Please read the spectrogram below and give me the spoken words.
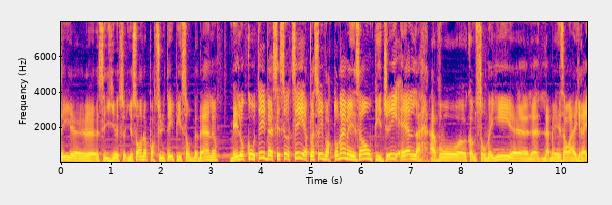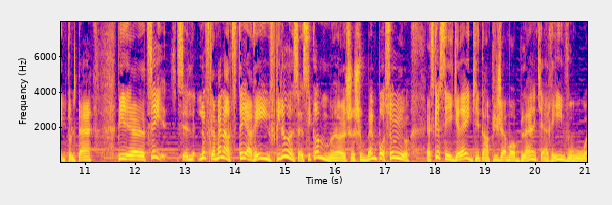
euh, il a son opportunité, puis il saute dedans. Là. Mais l'autre côté, ben c'est ça, après ça, il va retourner à la maison, puis Jay, elle, elle, va euh, comme surveiller euh, la maison à Greg tout le temps. Puis, tu sais, là, finalement, l'entité arrive, puis là, c'est comme, je suis même pas sûr. Est-ce que c'est Greg qui est en pyjama blanc qui arrive, ou,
